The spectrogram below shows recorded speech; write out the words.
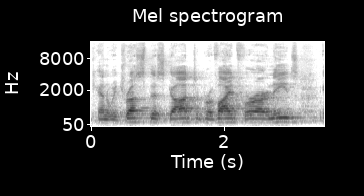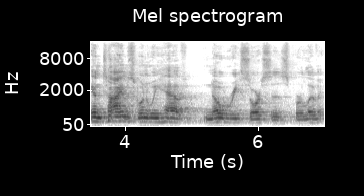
Can we trust this God to provide for our needs in times when we have no resources for living?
